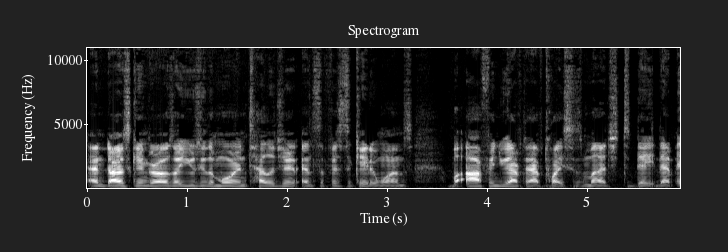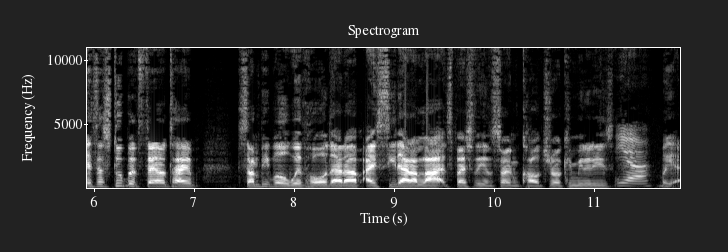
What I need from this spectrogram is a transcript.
And dark skinned girls are usually the more intelligent and sophisticated ones, but often you have to have twice as much to date them. It's a stupid stereotype. Some people withhold that up. I see that a lot, especially in certain cultural communities. Yeah. But yeah,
